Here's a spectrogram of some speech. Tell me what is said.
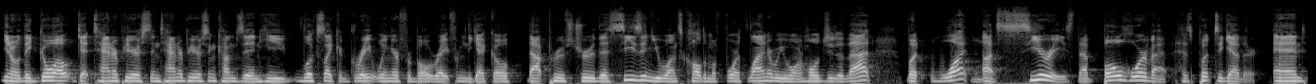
you know, they go out, get Tanner Pearson. Tanner Pearson comes in. He looks like a great winger for Bo right from the get go. That proves true this season. You once called him a fourth liner. We won't hold you to that. But what a series that Bo Horvat has put together. And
